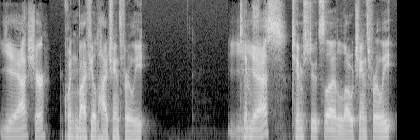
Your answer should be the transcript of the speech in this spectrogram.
Yeah, sure. Quentin Byfield, high chance for elite. Tim- yes. Tim Stützle, low chance for elite.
